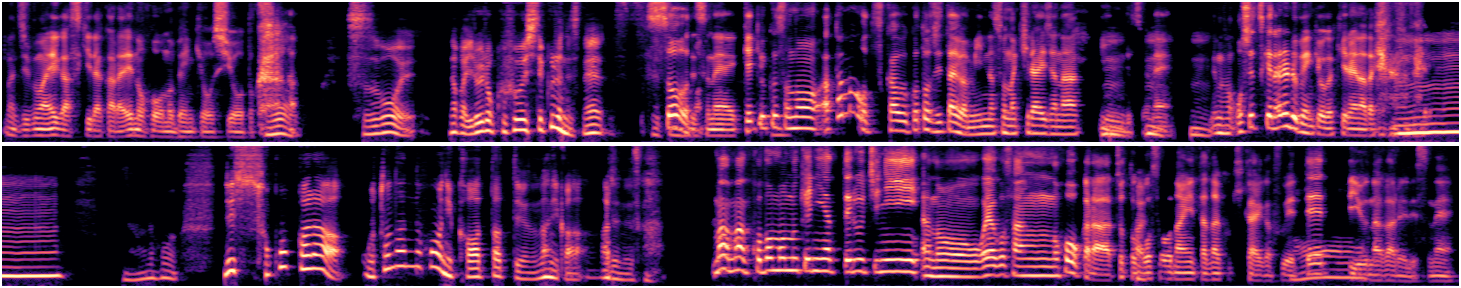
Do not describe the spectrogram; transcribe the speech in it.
まあ自分は絵が好きだから絵の方の勉強をしようとう、かすごい。なんかいろいろ工夫してくるんですね。そうですね。ね。結局その頭を使うこと自体はみんなそんな嫌いじゃないんですよね。うん。うんでも押し付けられる勉強が嫌いなだけうなので。なるほど。で、そこから大人の方に変わったっていうのは何かあるんですか？まあまあ子供向けにやってるうちに、あの、親御さんの方からちょっとご相談いただく機会が増えてっていう流れですね。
